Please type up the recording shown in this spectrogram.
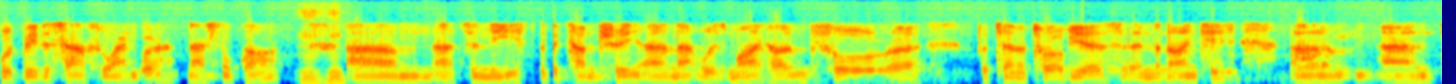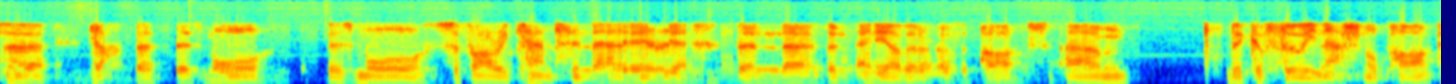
would be the South Luangwa National Park. Um, that's in the east of the country, and that was my home for uh, for ten or twelve years in the nineties. Um, and uh, yeah, there, there's more. There's more safari camps in that area than uh, than any other of the parks. Um, the Kafue National Park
